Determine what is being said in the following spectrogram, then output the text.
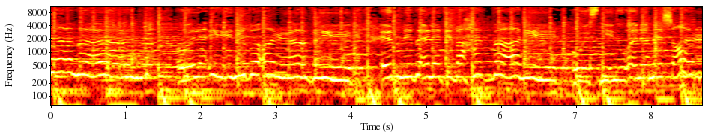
كمان. بقرب ابن بلدي بحب وسنين وأنا مش عارفه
